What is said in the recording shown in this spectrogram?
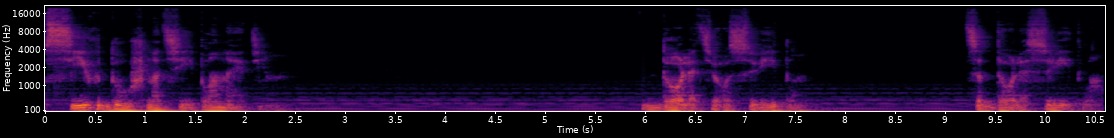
всіх душ на цій планеті. Доля цього світу це доля світла.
